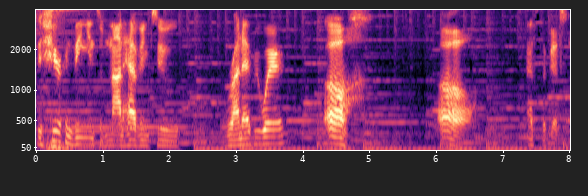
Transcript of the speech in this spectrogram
The sheer convenience of not having to run everywhere. Oh. Oh. That's the good stuff.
